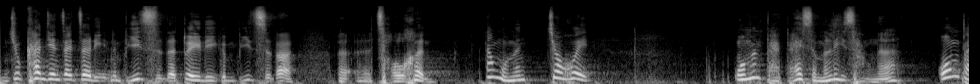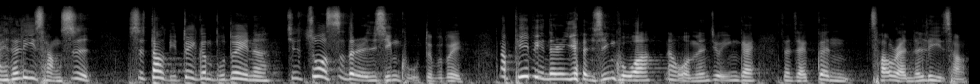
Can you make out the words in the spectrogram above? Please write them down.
你就看见在这里那彼此的对立跟彼此的呃呃仇恨。那我们教会。我们摆摆什么立场呢？我们摆的立场是是到底对跟不对呢？其实做事的人辛苦，对不对？那批评的人也很辛苦啊。那我们就应该站在更超然的立场，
